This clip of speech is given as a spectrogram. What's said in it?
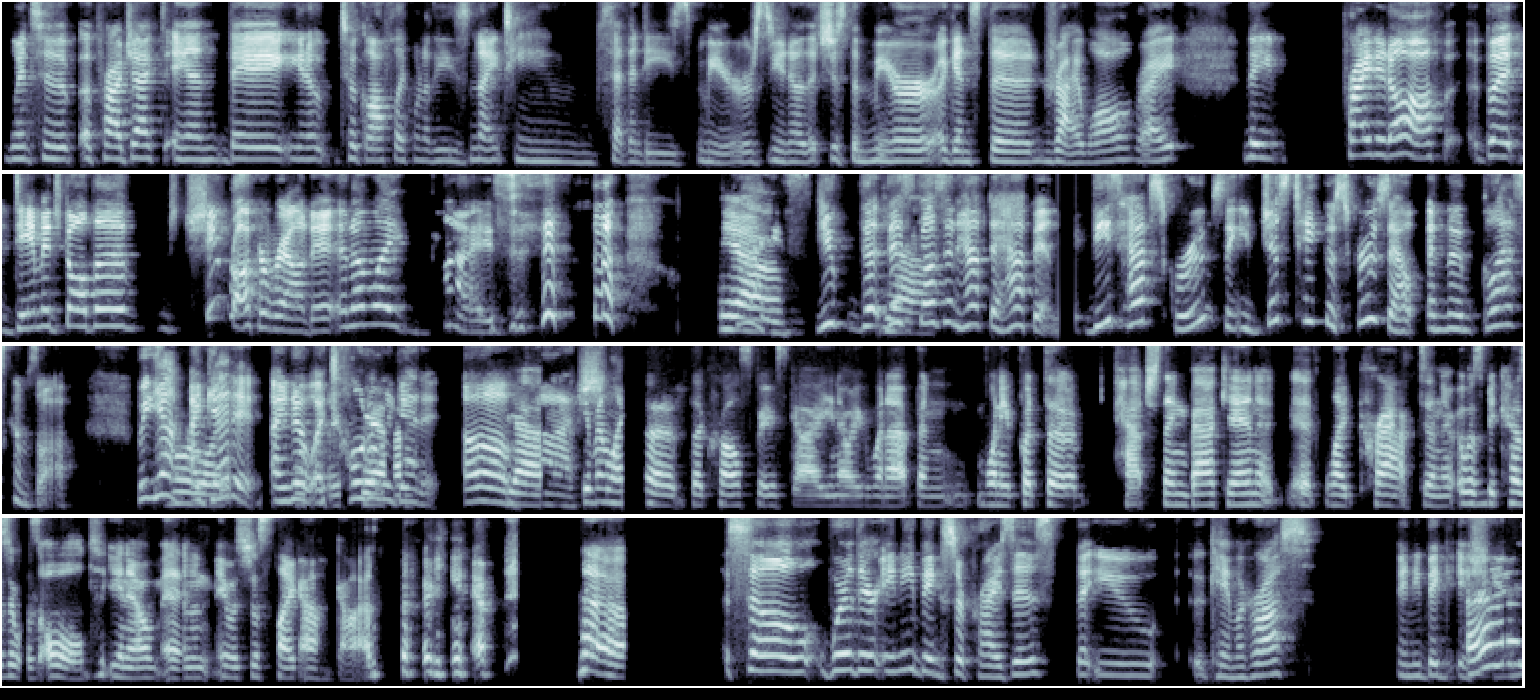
went to a project and they, you know, took off like one of these 1970s mirrors, you know, that's just the mirror against the drywall, right? They pried it off, but damaged all the sheetrock around it. And I'm like, guys, yeah, guys, you th- yeah. this doesn't have to happen. These have screws that you just take the screws out and the glass comes off. But yeah, totally. I get it. I know. I totally yeah. get it. Oh yeah. gosh. Even like the the crawl space guy, you know, he went up and when he put the hatch thing back in, it it like cracked and it was because it was old, you know, and it was just like, oh God. you know. So, were there any big surprises that you uh, came across? Any big um, issues? Um,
